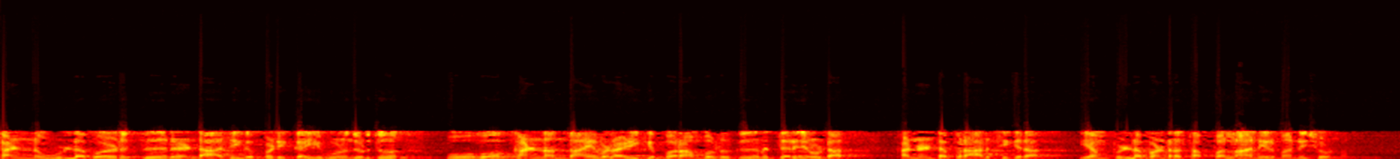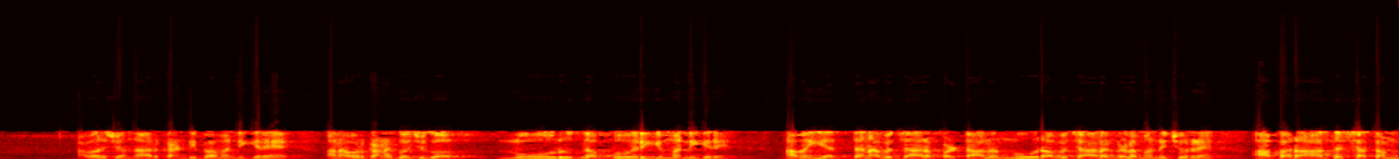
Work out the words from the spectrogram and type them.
கண்ணு உள்ள போயிடுத்து ரெண்டு அதிகப்படி கை விழுந்துடுத்து ஓஹோ கண்ணன் தான் இவளை அழிக்க போறான் போல் இருக்குதுன்னு தெரிஞ்சு விட்டார் கண்ணன்ட்ட பிரார்த்திக்கிறா என் பிள்ளை பண்ற தப்பெல்லாம் நீ மன்னிச்சோடணும் அவர் சொன்னார் கண்டிப்பா மன்னிக்கிறேன். ஆனா ஒரு கணக்கு வச்சுக்கோ நூறு தப்பு வரைக்கும் மன்னிக்கிறேன். அவன் எத்தனை அபச்சாரப்பட்டாலும் நூறு அபச்சாரங்களை மன்னிச்சுடுறேன். அபராத சதம்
